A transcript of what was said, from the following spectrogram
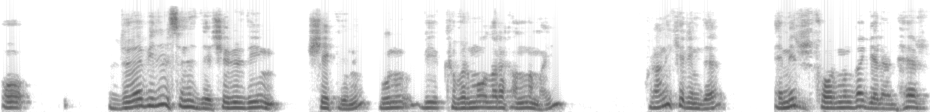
o dövebilirsiniz diye çevirdiğim şeklini, bunu bir kıvırma olarak anlamayın. Kur'an-ı Kerim'de emir formunda gelen her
